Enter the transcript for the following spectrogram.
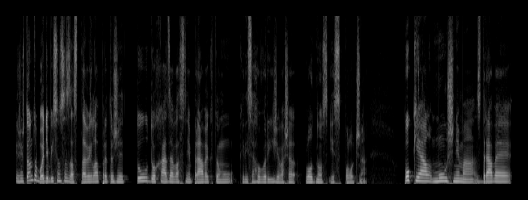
Takže v tomto bode by som sa zastavila, pretože tu dochádza vlastne práve k tomu, kedy sa hovorí, že vaša plodnosť je spoločná. Pokiaľ muž nemá zdravé,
